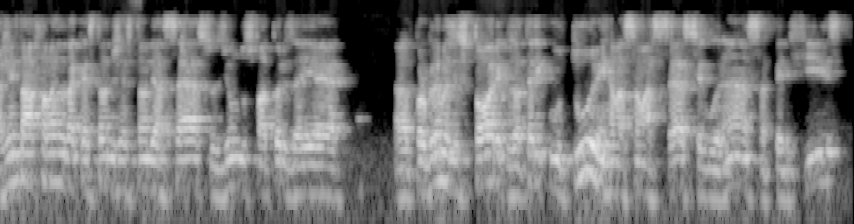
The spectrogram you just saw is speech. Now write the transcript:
A gente estava falando da questão de gestão de acessos e um dos fatores aí é uh, problemas históricos, até de cultura em relação a acesso, segurança, perfis.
